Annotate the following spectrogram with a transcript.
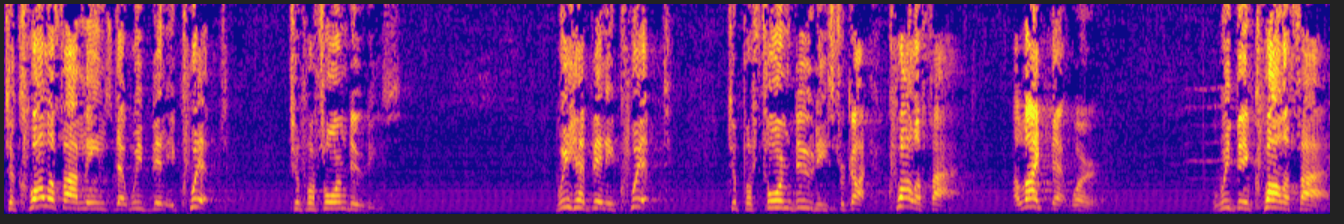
To qualify means that we've been equipped to perform duties. We have been equipped to perform duties for God. Qualified. I like that word. We've been qualified.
